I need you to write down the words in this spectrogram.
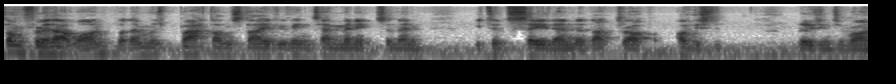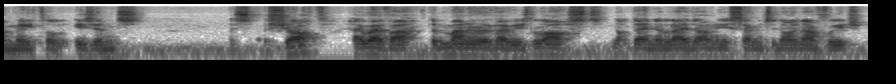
Come through that one, but then was back on stage within ten minutes, and then you could see then that that drop, obviously losing to Ryan Meikle, isn't a shot. However, the manner of how he's lost, not down the lead, only a seventy nine average,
